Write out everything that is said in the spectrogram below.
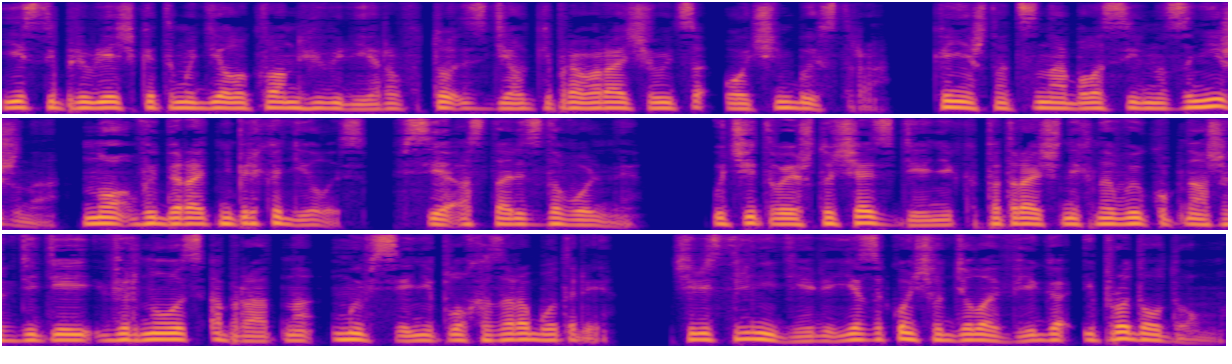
Если привлечь к этому делу клан ювелиров, то сделки проворачиваются очень быстро. Конечно, цена была сильно занижена, но выбирать не приходилось. Все остались довольны. Учитывая, что часть денег, потраченных на выкуп наших детей, вернулась обратно, мы все неплохо заработали. Через три недели я закончил дела Вига и продал дом.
